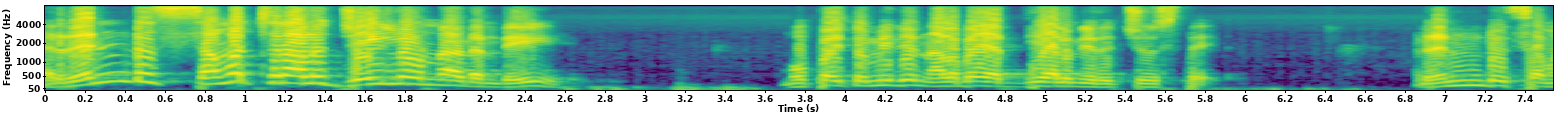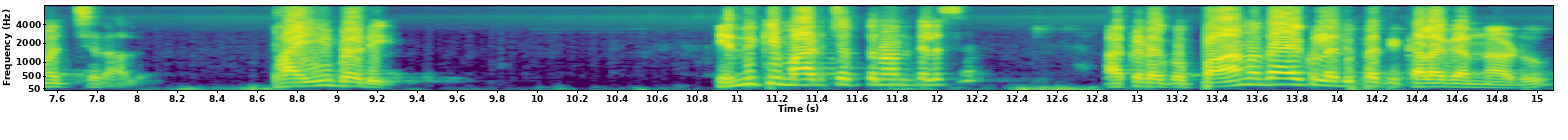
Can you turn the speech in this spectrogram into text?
రెండు సంవత్సరాలు జైల్లో ఉన్నాడండి. ముప్పై తొమ్మిది నలభై అధ్యాయాలు మీరు చూస్తే. రెండు సంవత్సరాలు. పైబడి. ఎందుకు ఈ మాట చెప్తున్నాను తెలుసా? అక్కడ ఒక పానదాయకుల అధిపతి కలగన్నాడు.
